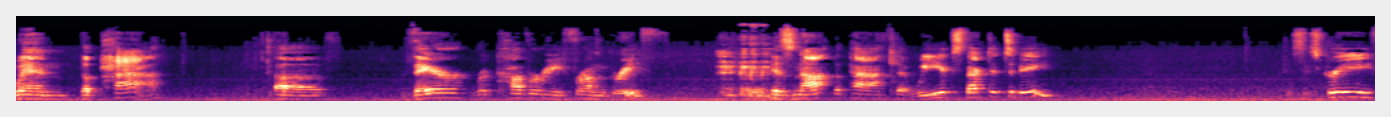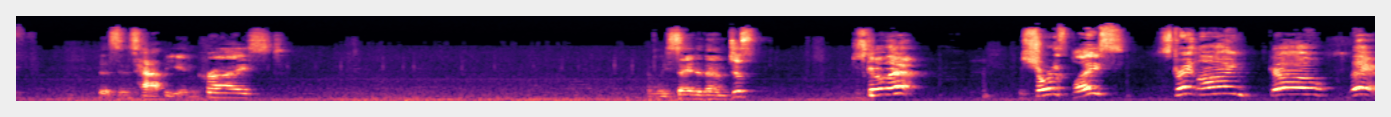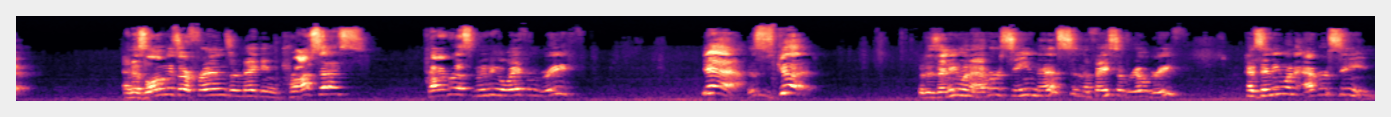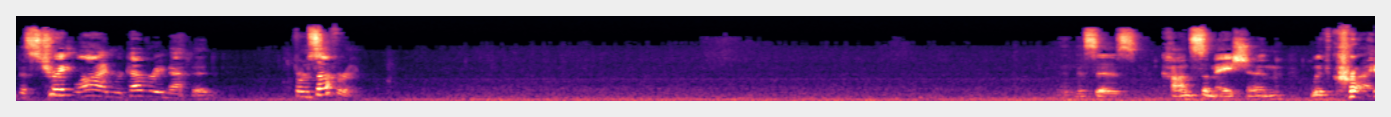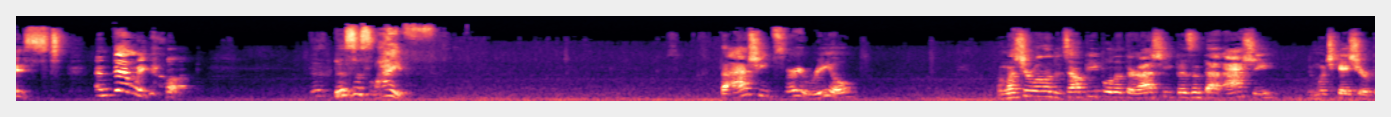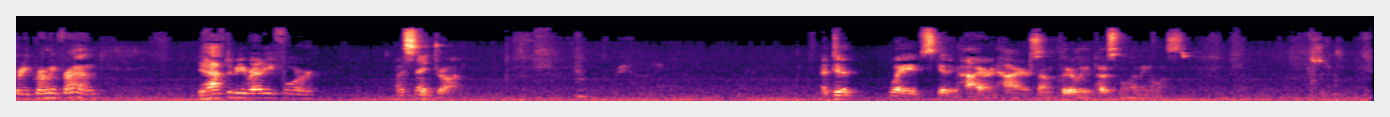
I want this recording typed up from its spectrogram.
when the path of their recovery from grief is not the path that we expect it to be. This is grief. This is happy in Christ. And we say to them, just, just go there. The shortest place, straight line, go there. And as long as our friends are making process, progress, moving away from grief, yeah, this is good. But has anyone ever seen this in the face of real grief? Has anyone ever seen the straight line recovery method from suffering? And this is consummation with Christ. And then we go. This is life. The ash heap's very real. Unless you're willing to tell people that their ash heap isn't that ashy, in which case you're a pretty crummy friend. You have to be ready for my snake drawing. I did waves getting higher and higher, so I'm clearly a post millennialist.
